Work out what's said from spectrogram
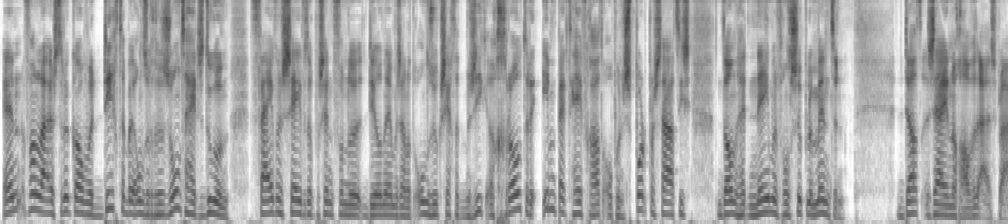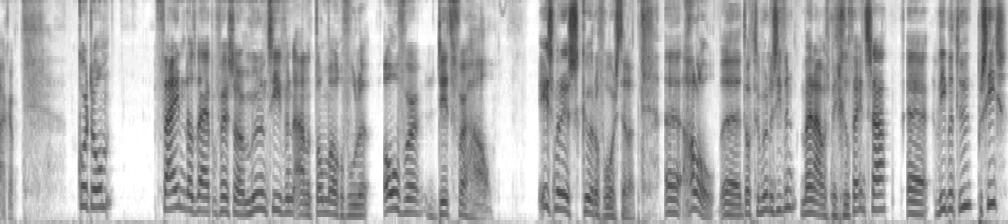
En van luisteren komen we dichter bij onze gezondheidsdoelen. 75% van de deelnemers aan het onderzoek zegt dat muziek een grotere impact heeft gehad op hun sportprestaties dan het nemen van supplementen. Dat zijn nogal wat uitspraken. Kortom, fijn dat wij professor Mulensieven aan het tand mogen voelen over dit verhaal. Eerst maar eens keurig voorstellen. Uh, hallo, uh, dokter Mulensieven. Mijn naam is Michiel Veenstra. Uh, wie bent u precies?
